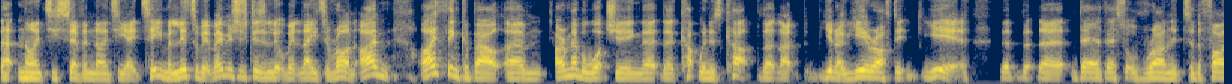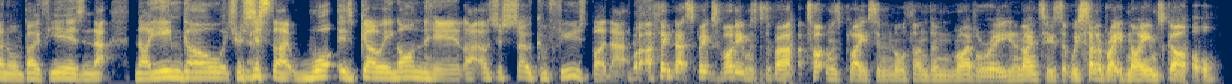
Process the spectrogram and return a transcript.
that 97 98 team a little bit. Maybe it's just because a little bit later on. I'm i think about um i remember watching the the cup winners cup that like you know year after year that the, the, their their sort of run into the final in both years and that Nayim goal which was just like what is going on here? Like i was just so confused by that. Well, I think that speaks volumes about Tottenham's place in the North London rivalry in the 90s that we celebrated Nayim's goal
